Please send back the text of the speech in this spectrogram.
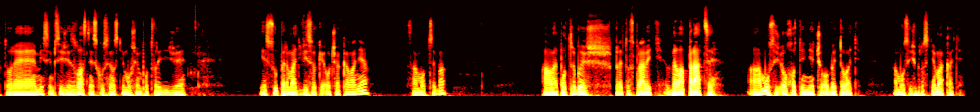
ktoré myslím si, že z vlastnej skúsenosti môžem potvrdiť, že je super mať vysoké očakávania sám od seba, ale potrebuješ preto spraviť veľa práce a musíš ochotne niečo obetovať a musíš proste makať.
